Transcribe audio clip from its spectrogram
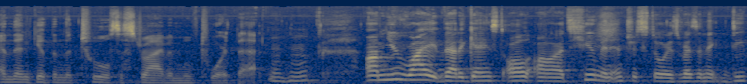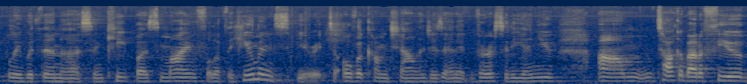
and then give them the tools to strive and move toward that. Mm-hmm. Um, you write that against all odds, human interest stories resonate deeply within us and keep us mindful of the human spirit to overcome challenges and adversity. And you um, talk about a few of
